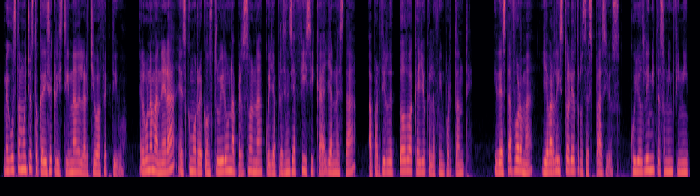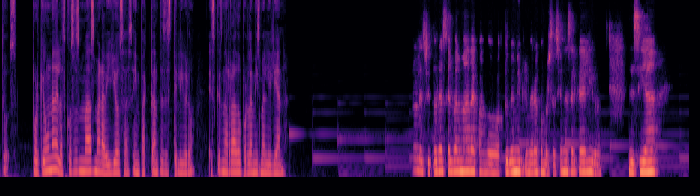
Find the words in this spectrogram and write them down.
Me gusta mucho esto que dice Cristina del archivo afectivo. De alguna manera es como reconstruir una persona cuya presencia física ya no está a partir de todo aquello que le fue importante. Y de esta forma, llevar la historia a otros espacios, cuyos límites son infinitos, porque una de las cosas más maravillosas e impactantes de este libro es que es narrado por la misma Liliana. La escritora Selva Almada, cuando tuve mi primera conversación acerca del libro, decía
